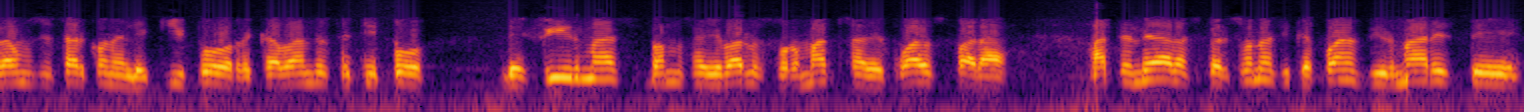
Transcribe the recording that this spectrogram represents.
vamos a estar con el equipo recabando este tipo de firmas, vamos a llevar los formatos adecuados para atender a las personas y que puedan firmar este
